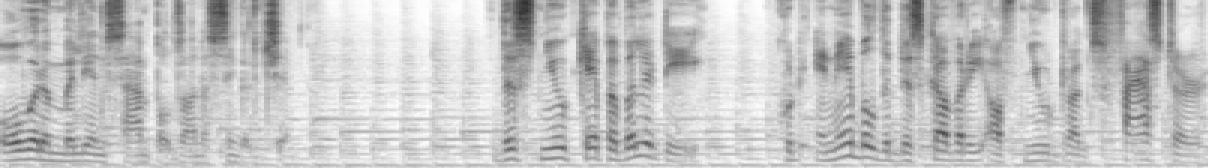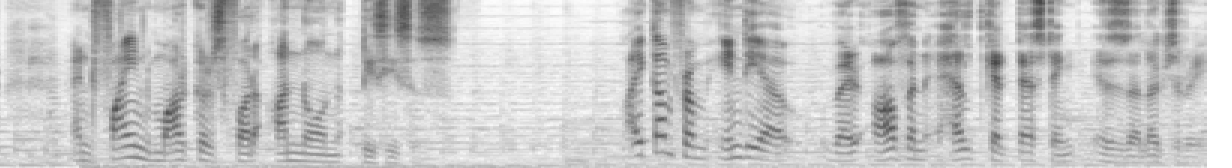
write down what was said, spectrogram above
over a million samples on a single chip. This new capability could enable the discovery of new drugs faster and find markers for unknown diseases. I come from India where often healthcare testing is a luxury.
